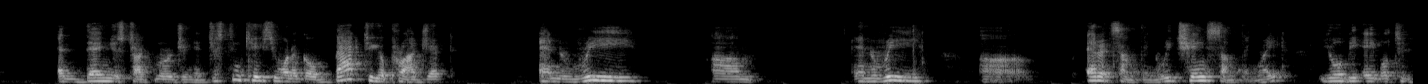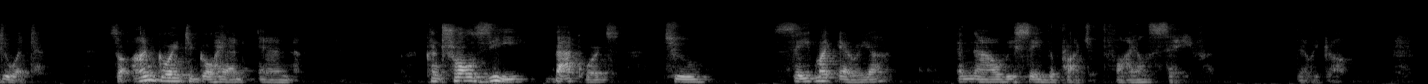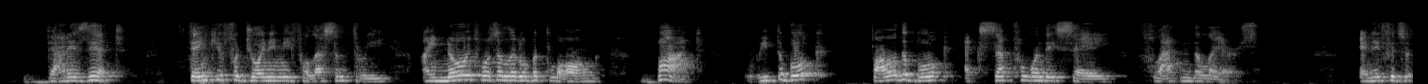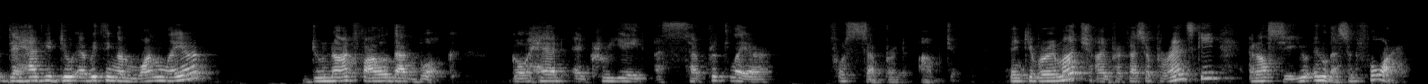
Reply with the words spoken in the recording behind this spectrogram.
and then you start merging it, just in case you want to go back to your project and re um, and re uh, edit something, rechange something, right? You'll be able to do it. So I'm going to go ahead and Control Z backwards to save my area and now we save the project. File, save. There we go. That is it. Thank you for joining me for lesson three. I know it was a little bit long, but read the book, follow the book, except for when they say flatten the layers. And if it's they have you do everything on one layer, do not follow that book. Go ahead and create a separate layer for separate object. Thank you very much. I'm Professor Paransky, and I'll see you in lesson four.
